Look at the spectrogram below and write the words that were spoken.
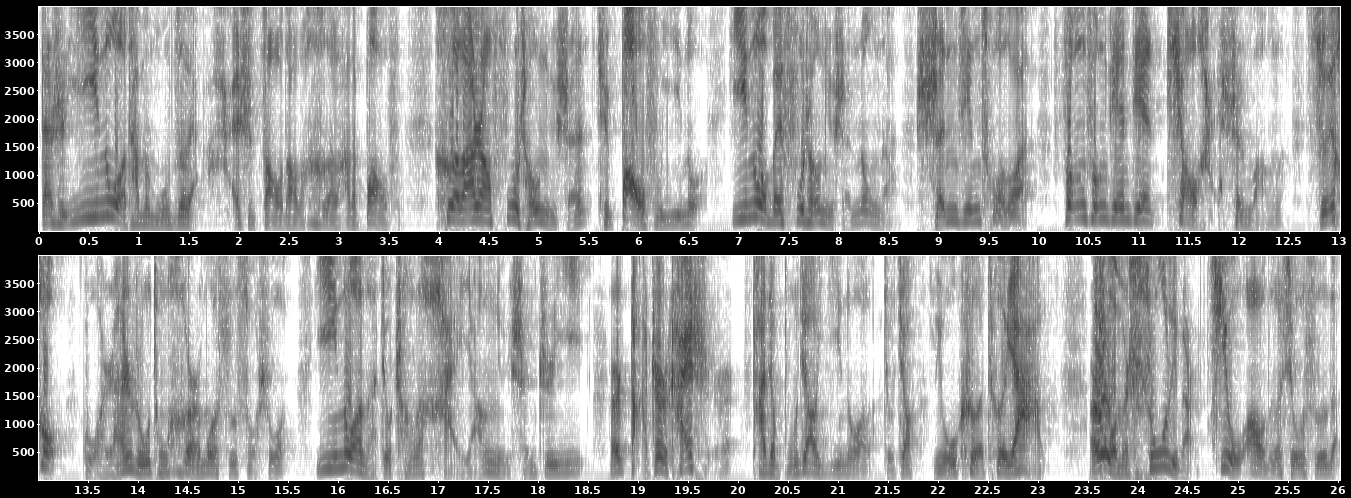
但是伊诺他们母子俩还是遭到了赫拉的报复。赫拉让复仇女神去报复伊诺，伊诺被复仇女神弄得神经错乱，疯疯癫癫跳海身亡了。随后果然如同赫尔墨斯所说，伊诺呢就成了海洋女神之一。而打这儿开始，他就不叫伊诺了，就叫刘克特亚了。而我们书里边救奥德修斯的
